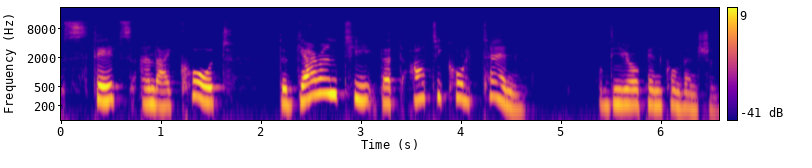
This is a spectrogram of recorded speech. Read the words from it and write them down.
states, and I quote, the guarantee that Article 10 of the European Convention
